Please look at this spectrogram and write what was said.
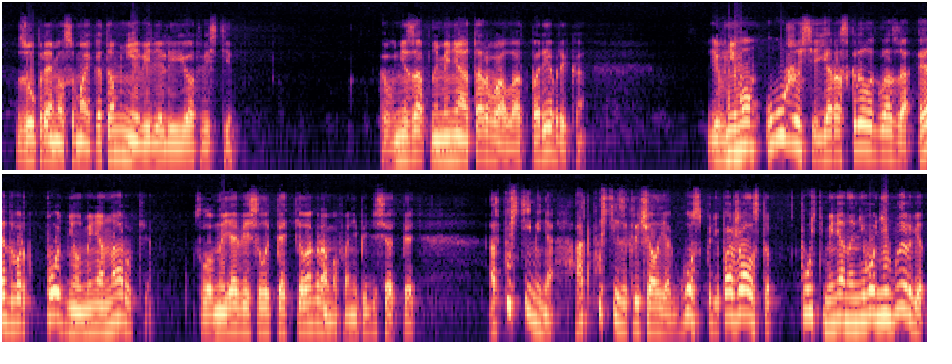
— заупрямился Майк, — «это мне велели ее отвезти». Внезапно меня оторвало от поребрика, и в немом ужасе я раскрыла глаза. Эдвард поднял меня на руки, словно я весила пять килограммов, а не пятьдесят пять. «Отпусти меня! Отпусти!» — закричал я. «Господи, пожалуйста, пусть меня на него не вырвет!»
